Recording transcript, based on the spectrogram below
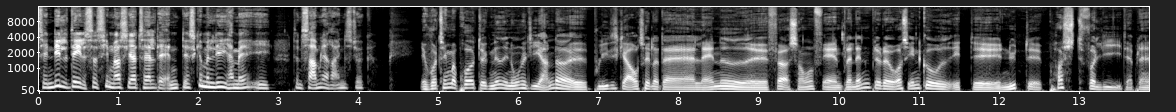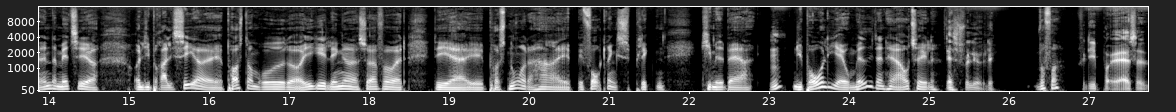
til en lille del, så siger man også ja til alt det andet. Det skal man lige have med i den samlede regnestykke. Jeg kunne tænke mig at prøve at dykke ned i nogle af de andre øh, politiske aftaler, der er landet øh, før sommerferien. Blandt andet blev der jo også indgået et øh, nyt øh, postforlig, der blandt andet er med til at, at liberalisere øh, postområdet og ikke længere sørge for, at det er øh, PostNord, der har øh, befordringspligten. Kim Edberg, mm? Nye Borgerlige er jo med i den her aftale. Ja, selvfølgelig er det. Hvorfor? Fordi, altså,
